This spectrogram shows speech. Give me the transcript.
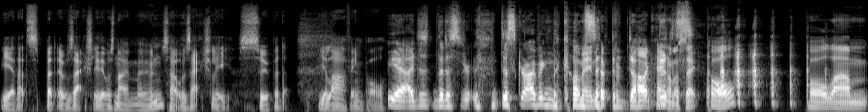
"Yeah, that's." But it was actually there was no moon, so it was actually super. You're laughing, Paul. Yeah, I just the des- describing the concept of darkness. Hang on a sec, Paul. Paul, um,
